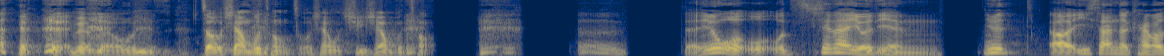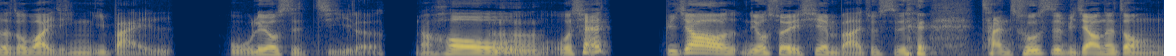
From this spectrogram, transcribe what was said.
没有没有，我们走向不同，走向取向不同。嗯，对，因为我我我现在有点，因为呃一三的开发者周报已经一百五六十集了，然后我现在比较流水线吧，就是产出是比较那种，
